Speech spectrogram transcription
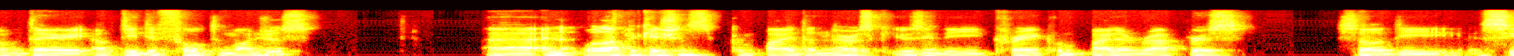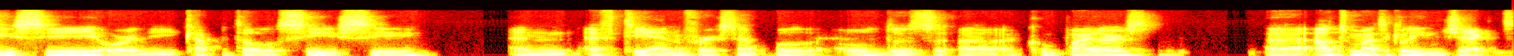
of their of the default modules. Uh, and all applications compiled on NERSC using the Cray compiler wrappers. So the CC or the capital CC and FTN, for example, all those uh, compilers uh, automatically inject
